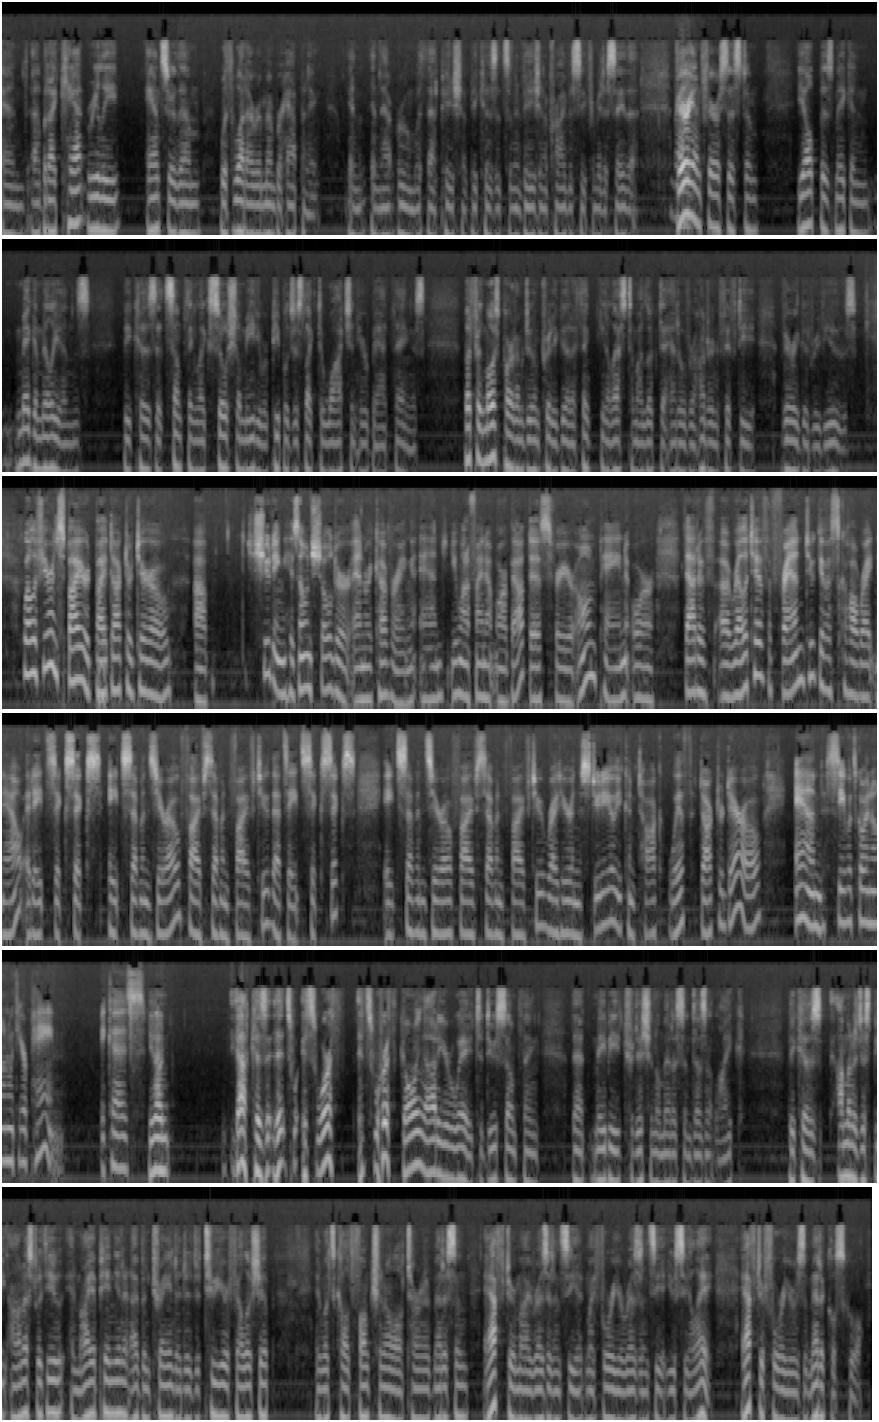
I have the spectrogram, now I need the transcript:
and uh, but I can't really answer them with what I remember happening in in that room with that patient because it's an invasion of privacy for me to say that. Right. Very unfair system. Yelp is making mega millions because it's something like social media where people just like to watch and hear bad things. But for the most part, I'm doing pretty good. I think you know last time I looked, I had over 150 very good reviews. Well, if you're inspired by Dr. Darrow uh, shooting his own shoulder and recovering, and you want to find out more about this for your own pain or that of a relative, a friend, do give us a call right now at 866 870 5752. That's 866 870 5752. Right here in the studio, you can talk with Dr. Darrow and see what's going on with your pain. Because. You know, I, yeah, because it's, it's worth it's worth going out of your way to do something that maybe traditional medicine doesn't like. Because I'm going to just be honest with you. In my opinion, and I've been trained, I did a two year fellowship in what's called functional alternative medicine after my residency at my four year residency at UCLA, after four years of medical school.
